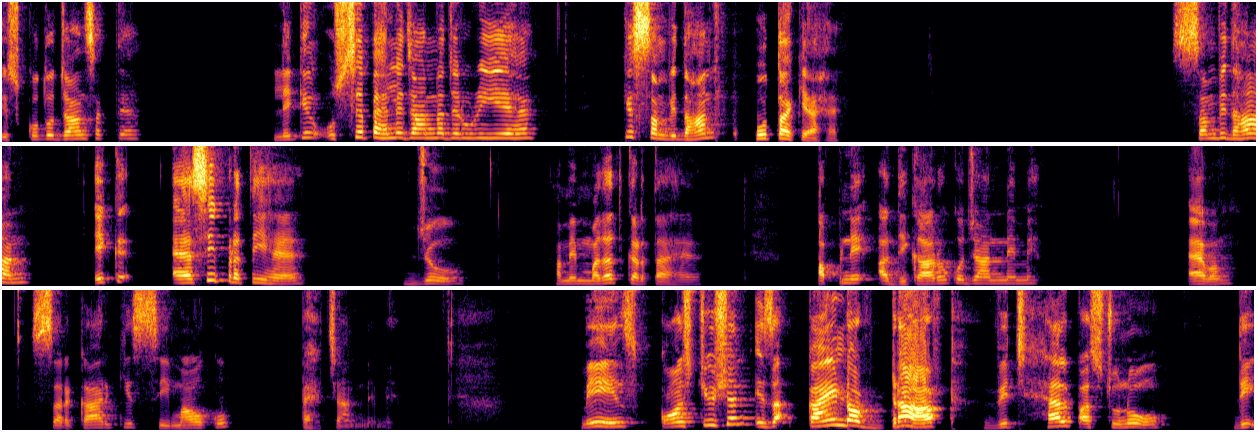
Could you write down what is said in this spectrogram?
इसको तो जान सकते हैं। लेकिन उससे पहले जानना ज़रूरी यह है कि संविधान होता क्या है? संविधान एक ऐसी प्रति है जो हमें मदद करता है अपने अधिकारों को जानने में एवं सरकार की सीमाओं को पहचानने में। Means constitution is a kind of draft which help us to know the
